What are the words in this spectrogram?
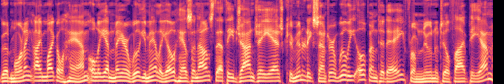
Good morning. I'm Michael Ham. Olean Mayor William Aiello has announced that the John J. Ash Community Center will be open today from noon until 5 p.m.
